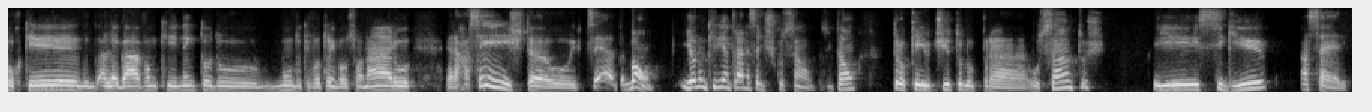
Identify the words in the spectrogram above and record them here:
Porque alegavam que nem todo mundo que votou em Bolsonaro era racista, ou etc. Bom, e eu não queria entrar nessa discussão. Então, troquei o título para o Santos e segui a série.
